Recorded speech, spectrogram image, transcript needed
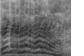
No!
